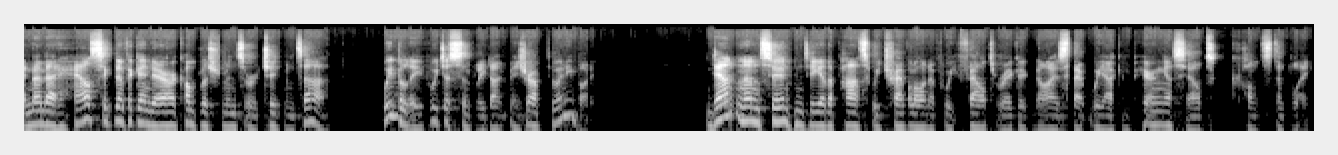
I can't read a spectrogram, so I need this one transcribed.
And no matter how significant our accomplishments or achievements are, we believe we just simply don't measure up to anybody. Doubt and uncertainty are the paths we travel on if we fail to recognize that we are comparing ourselves constantly.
